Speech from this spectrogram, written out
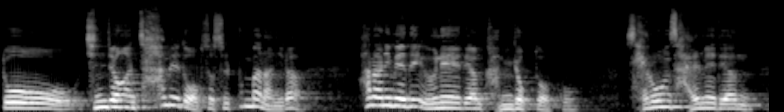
또 진정한 참회도 없었을 뿐만 아니라 하나님에 대한 은혜에 대한 감격도 없고 새로운 삶에 대한 그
